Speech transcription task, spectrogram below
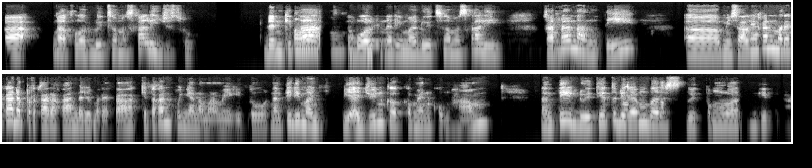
nggak hmm. nggak keluar duit sama sekali justru, dan kita oh. boleh nerima duit sama sekali karena nanti uh, misalnya kan mereka ada perkara kan dari mereka, kita kan punya nama-namanya gitu. Nanti di, diajuin ke Kemenkumham, nanti duitnya tuh reimburse duit pengeluaran kita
